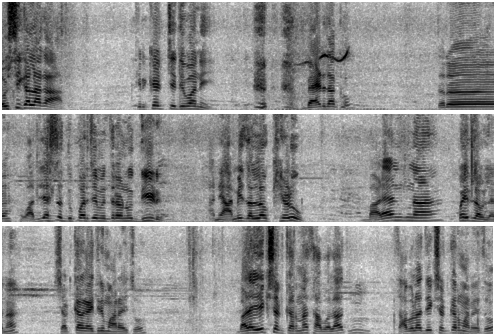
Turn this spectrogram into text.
हौशी कलाकार क्रिकेटचे दिवाने. बॅट दाखव. तर वाजले असतं दुपारचे मित्रांनो दीड. आणि आम्ही चाललो खेळू. बाळ्यांना पैर लावल्या ना षटकार काहीतरी मारायचो. बाळ्या एक षटकार ना साबलात. साबलात एक षटकार मारायचो.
